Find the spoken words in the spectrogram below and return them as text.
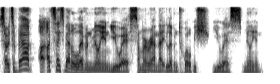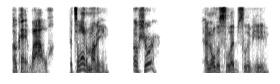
So it's about, I'd say it's about 11 million US, somewhere around that 11, 12 ish US million. Okay. Wow. It's a lot of money. Oh, sure. And all the celebs live here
